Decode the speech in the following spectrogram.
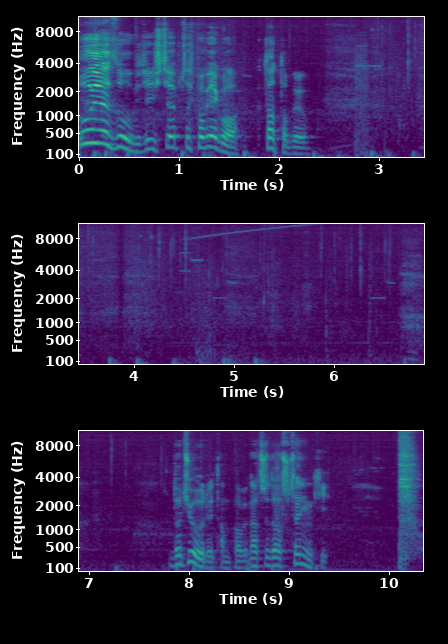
O Jezu, widzieliście? Coś pobiegło. Kto to był? Do dziury tam pobiegł, znaczy do szczelinki. Pff,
